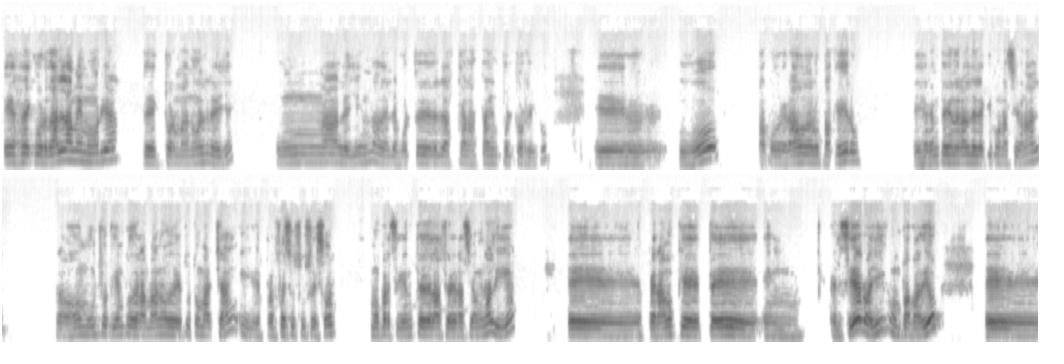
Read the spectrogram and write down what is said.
eh, recordar la memoria de Héctor Manuel Reyes, una leyenda del deporte de las canastas en Puerto Rico. Eh, jugó apoderado de los vaqueros, el gerente general del equipo nacional, trabajó mucho tiempo de la mano de Tuto Marchán y después fue su sucesor como presidente de la federación y la liga. Eh, esperamos que esté en el cielo allí con Papá Dios eh,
